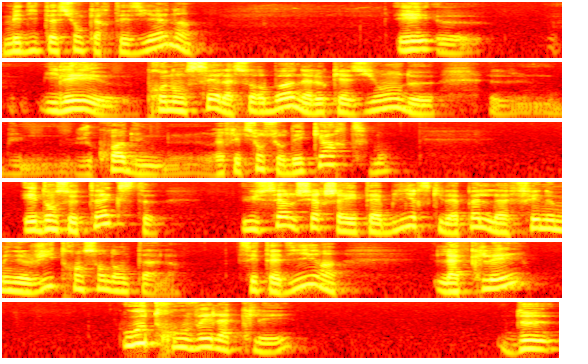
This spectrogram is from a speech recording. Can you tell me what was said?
Méditation cartésienne. Et euh, il est euh, prononcé à la Sorbonne à l'occasion euh, je crois, d'une réflexion sur Descartes. Et dans ce texte, Husserl cherche à établir ce qu'il appelle la phénoménologie transcendantale, c'est-à-dire la clé, où trouver la clé de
